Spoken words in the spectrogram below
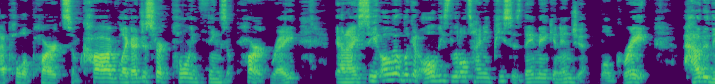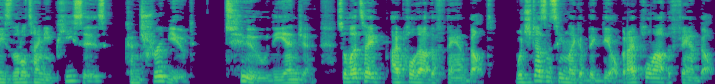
I pull apart some cog. Like I just start pulling things apart, right? And I see, oh, look at all these little tiny pieces. They make an engine. Well, great. How do these little tiny pieces contribute to the engine? So let's say I pulled out the fan belt which doesn't seem like a big deal. But I pull out the fan belt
